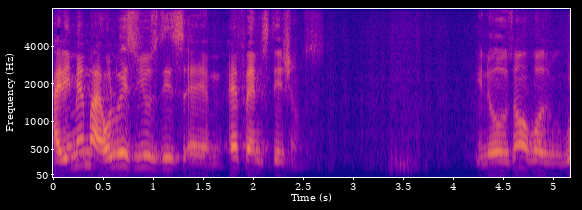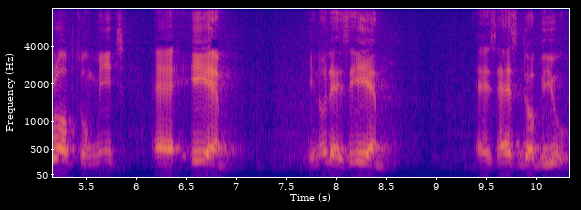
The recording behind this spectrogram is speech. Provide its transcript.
I remember I always use these um, FM stations. You know, some of us grew up to meet uh, AM. You know, there's AM, there's SW,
